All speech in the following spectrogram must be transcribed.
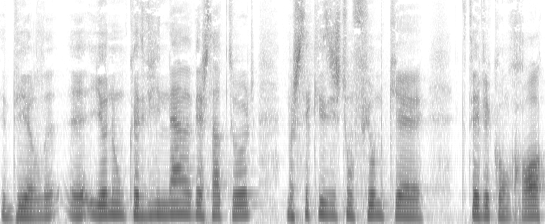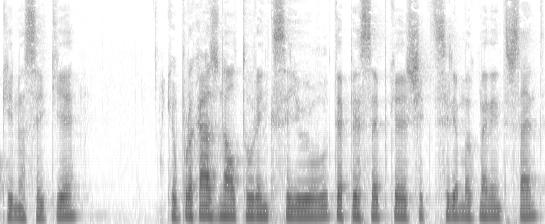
dele eh, e eu nunca vi nada deste ator, mas sei que existe um filme que, é, que tem a ver com rock e não sei o quê, que eu por acaso na altura em que saiu eu até pensei porque achei que seria uma comédia interessante,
